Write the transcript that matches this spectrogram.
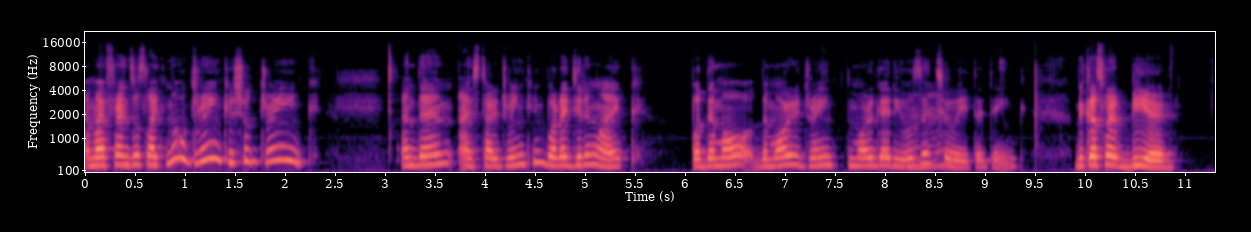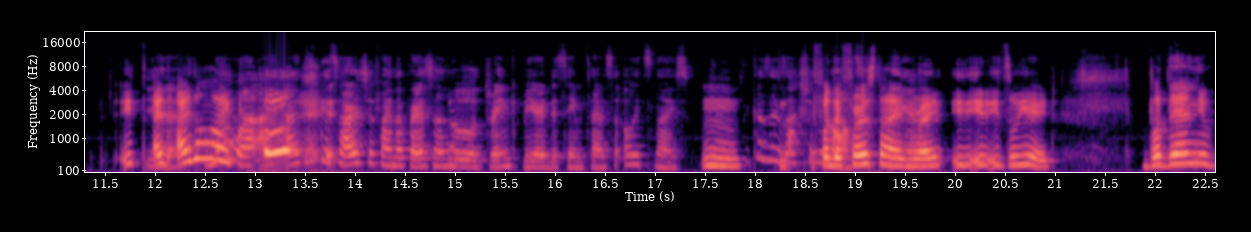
And my friends was like, "No, drink. You should drink." And then I started drinking, but I didn't like. But the more the more you drink, the more you get used Mhm. to it. I think, because for beer, it Yeah. I, I don't No, like. I, I think it's hard to find a person who drink beer at the same time. So, oh, it's nice Mm. because it's actually for the first time, Yeah. right? It, it, it's weird. But then you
